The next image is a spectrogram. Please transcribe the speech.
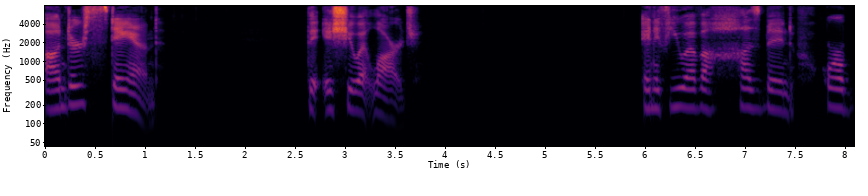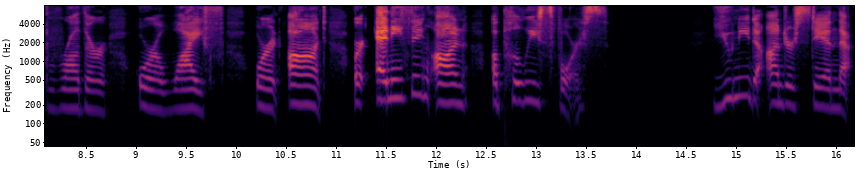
understand the issue at large. And if you have a husband or a brother or a wife or an aunt or anything on a police force, you need to understand that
